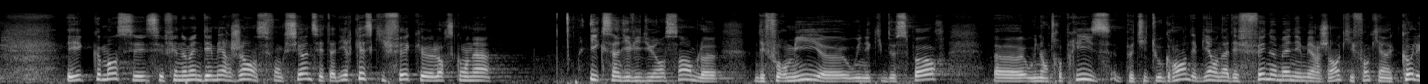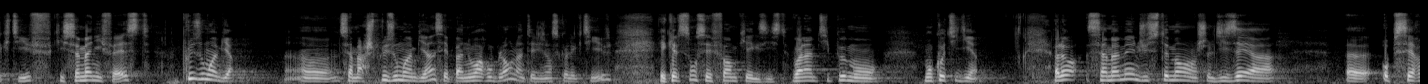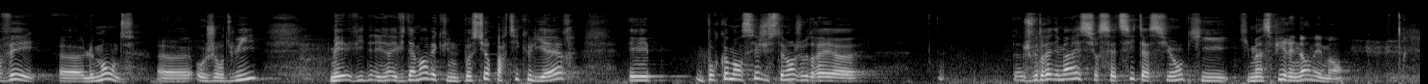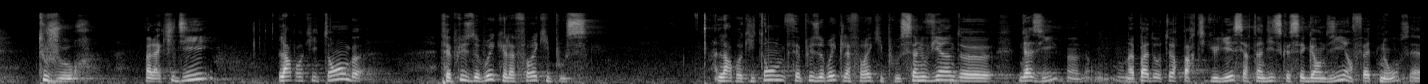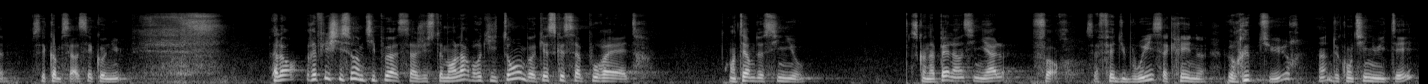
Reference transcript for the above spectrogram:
et comment ces phénomènes d'émergence fonctionnent, c'est-à-dire qu'est-ce qui fait que lorsqu'on a X individus ensemble, des fourmis euh, ou une équipe de sport, euh, ou une entreprise, petite ou grande, eh bien, on a des phénomènes émergents qui font qu'il y a un collectif qui se manifeste plus ou moins bien. Euh, ça marche plus ou moins bien, c'est pas noir ou blanc l'intelligence collective. Et quelles sont ces formes qui existent? Voilà un petit peu mon, mon quotidien. Alors, ça m'amène justement, je le disais, à observer le monde aujourd'hui, mais évidemment avec une posture particulière. Et pour commencer, justement, je voudrais, euh, je voudrais démarrer sur cette citation qui, m'inspire énormément, toujours, qui dit « L'arbre qui tombe fait plus de bruit que la forêt qui pousse ». L'arbre qui tombe fait plus de bruit que la forêt qui pousse. Ça nous vient d'Asie, on n'a pas d'auteur particulier, certains disent que c'est Gandhi, en fait non, c'est comme ça, c'est connu. Alors réfléchissons un petit peu à ça justement. L'arbre qui tombe, qu'est-ce que ça pourrait être en termes de signaux? Ce qu'on appelle un signal fort. Ça fait du bruit, ça crée une rupture hein, de continuité.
